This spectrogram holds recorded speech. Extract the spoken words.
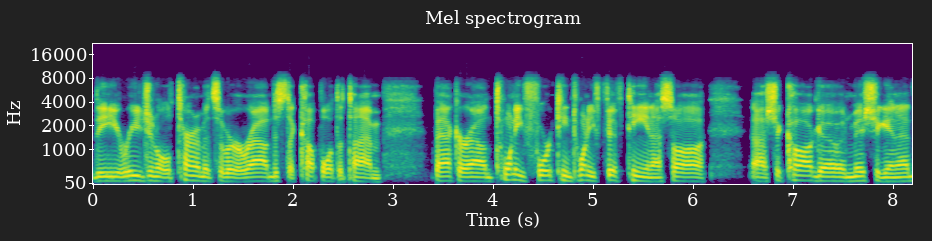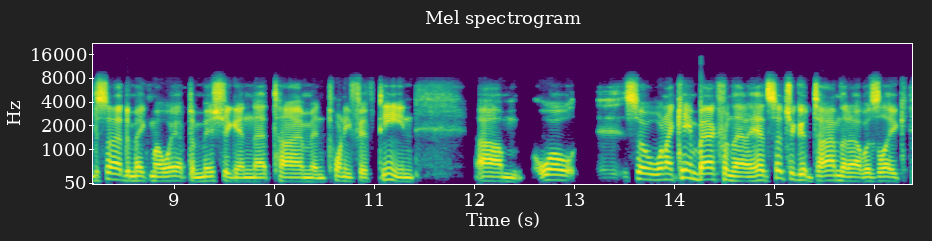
the regional tournaments that were around, just a couple at the time. Back around 2014, 2015, I saw uh, Chicago and Michigan. I decided to make my way up to Michigan that time in 2015. Um, well, so when I came back from that, I had such a good time that I was like,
